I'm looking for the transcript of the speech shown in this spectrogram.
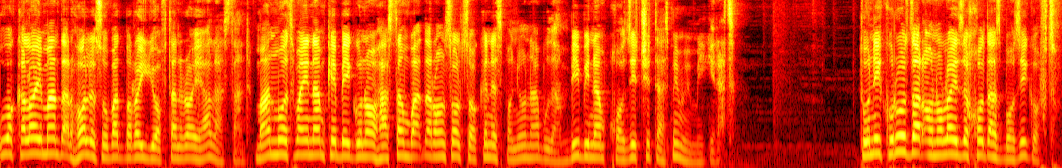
وکلای من در حال صحبت برای یافتن راه حل هستند. من مطمئنم که بیگناه هستم و در آن سال ساکن اسپانیا نبودم. ببینم قاضی چه تصمیمی می‌گیرد. تونی کروس در آنالیز خود از بازی گفت.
